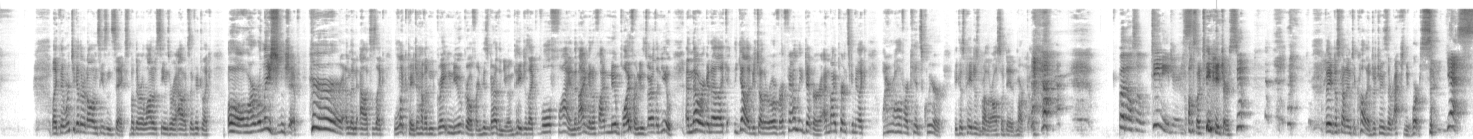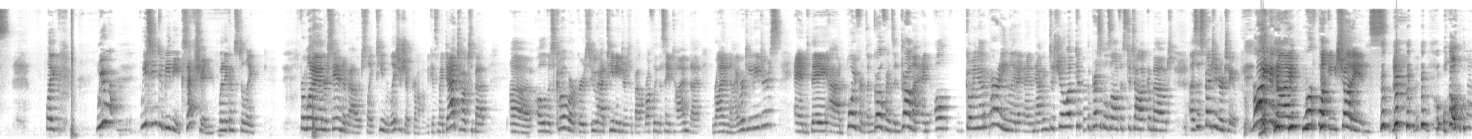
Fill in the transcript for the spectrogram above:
Like they weren't together at all in season six, but there are a lot of scenes where Alex and Paige are like, "Oh, our relationship," and then Alex is like, "Look, Paige, I have a great new girlfriend who's better than you," and Paige is like, "Well, fine, then I'm gonna find a new boyfriend who's better than you," and now we're gonna like yell at each other over a family dinner, and my parents are gonna be like, "Why are all of our kids queer?" Because Paige's brother also dated Marco, but also teenagers. also teenagers. they just got into college, which means they're actually worse. yes. Like we were we seem to be the exception when it comes to like from what I understand about like teen relationship drama because my dad talks about uh, all of his coworkers who had teenagers about roughly the same time that Ryan and I were teenagers, and they had boyfriends and girlfriends and drama and all going out and partying late at night and having to show up to the principal's office to talk about a suspension or two. Ryan and I were fucking shut-ins. well,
